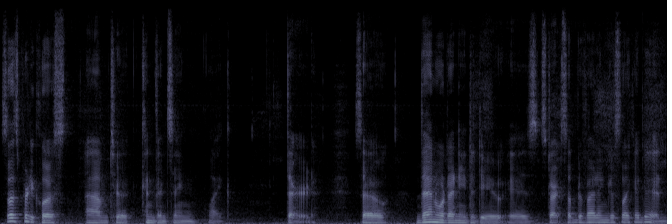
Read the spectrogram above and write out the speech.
So that's pretty close um, to a convincing like third. So then what I need to do is start subdividing just like I did.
